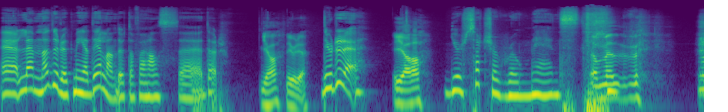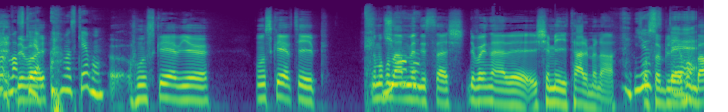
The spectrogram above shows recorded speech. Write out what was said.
Eh, lämnade du ett meddelande utanför hans eh, dörr? Ja, det gjorde jag. Du gjorde det? Ja, You're such a romance. ja men Va- vad, Det var skrev, vad skrev hon? hon skrev ju, hon skrev typ Ja, men hon Ja, men- använde så här, det var ju den här eh, kemitermerna. och Just så blev det, hon bara,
